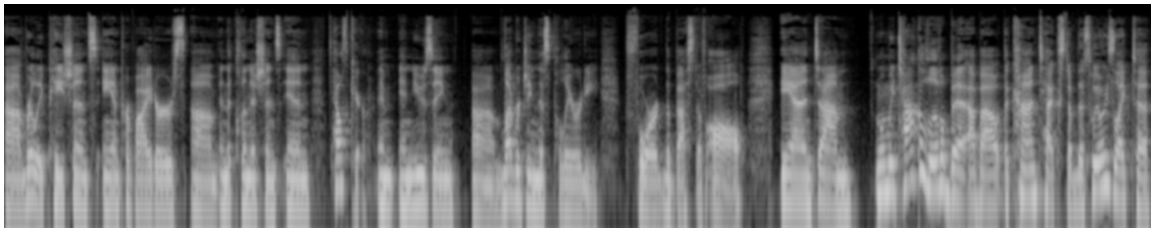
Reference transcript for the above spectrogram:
uh, really patients and providers um, and the clinicians in healthcare and, and using um, leveraging this polarity for the best of all. And um, when we talk a little bit about the context of this, we always like to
